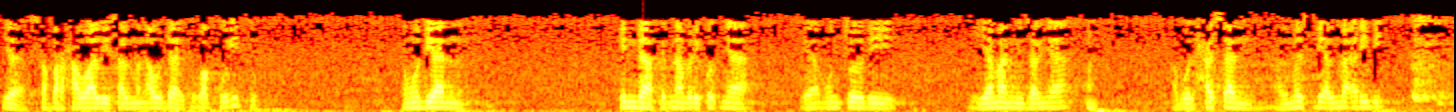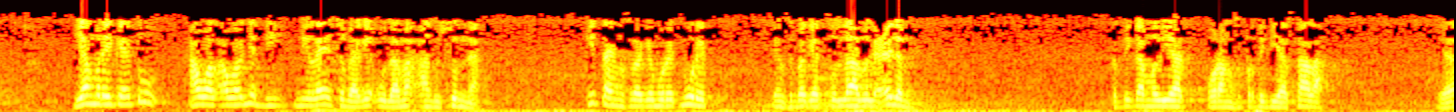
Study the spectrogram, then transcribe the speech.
Ya, Safar Hawali Salman Auda itu waktu itu. Kemudian pindah fitnah berikutnya ya muncul di Yaman misalnya Abul Hasan Al-Masdi Al-Ma'ribi yang mereka itu awal-awalnya dinilai sebagai ulama ahlu sunnah kita yang sebagai murid-murid yang sebagai tulabul ilm ketika melihat orang seperti dia salah ya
